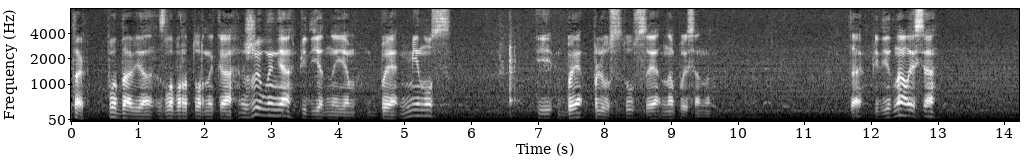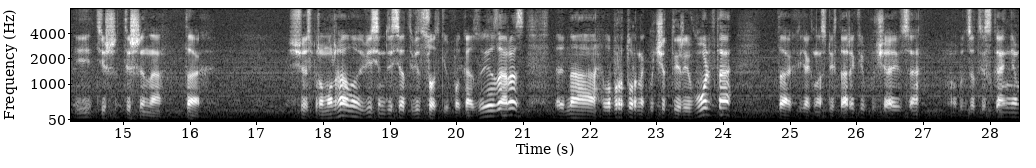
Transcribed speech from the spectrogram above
Так, подав я з лабораторника живлення, під'єднуємо B- і B+. Тут все написано. Так, під'єдналися і тиш, тишина. Так. Щось проморгало. 80% показує зараз. Е, На лабораторнику 4 вольта. Так, як у нас ліхтарики включаються, мабуть, затисканням.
